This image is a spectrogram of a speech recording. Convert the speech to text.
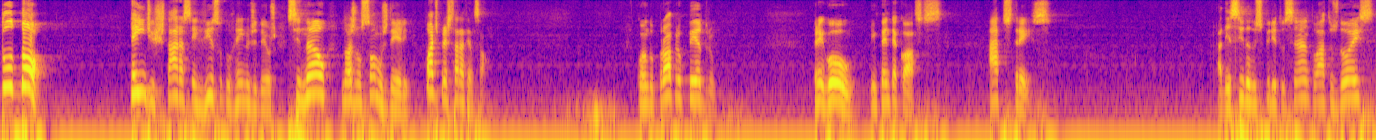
tudo tem de estar a serviço do reino de Deus. Senão, nós não somos dele. Pode prestar atenção. Quando o próprio Pedro pregou em Pentecostes, Atos 3, a descida do Espírito Santo, Atos 2,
